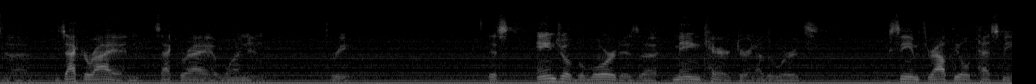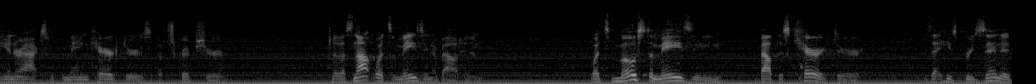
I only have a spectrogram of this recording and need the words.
uh, Zechariah and Zechariah 1 and 3. This angel of the Lord is a main character, in other words. We see him throughout the Old Testament. He interacts with the main characters of Scripture. But that's not what's amazing about him. What's most amazing about this character is that he's presented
